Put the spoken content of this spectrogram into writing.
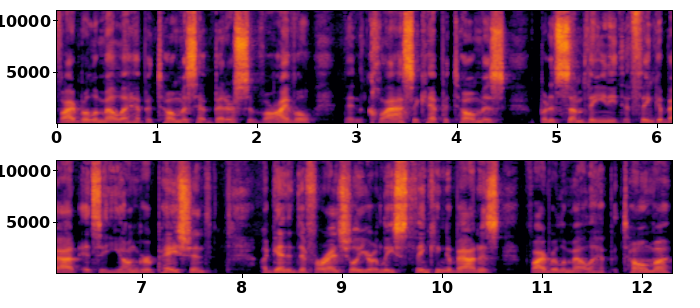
Fibrolamellar hepatomas have better survival than classic hepatomas, but it's something you need to think about. It's a younger patient. Again, the differential you're at least thinking about is fibrolamellar hepatoma,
